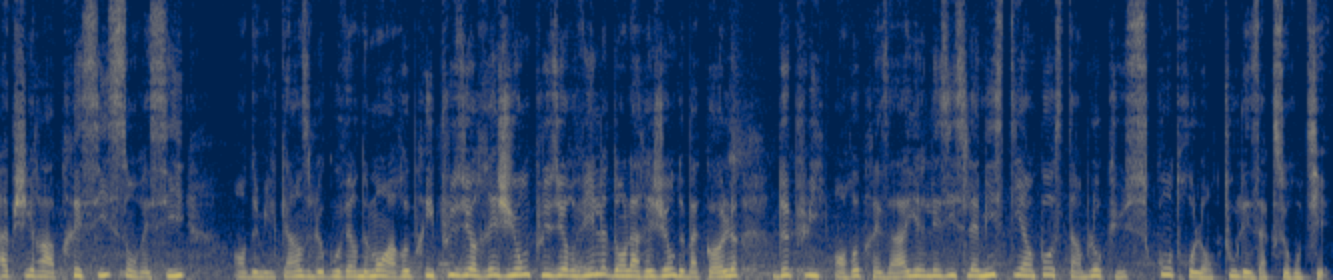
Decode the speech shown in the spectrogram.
Abshira précise son récit. En 2015, le gouvernement a repris plusieurs régions, plusieurs villes dans la région de Bakol. Depuis, en représailles, les islamistes y imposent un blocus contrôlant tous les axes routiers.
